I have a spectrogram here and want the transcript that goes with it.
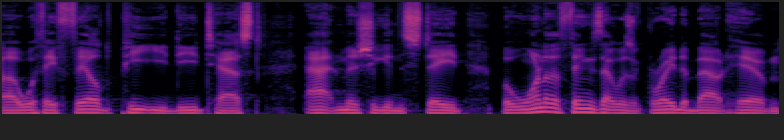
uh, with a failed PED test at Michigan State. But one of the things that was great about him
